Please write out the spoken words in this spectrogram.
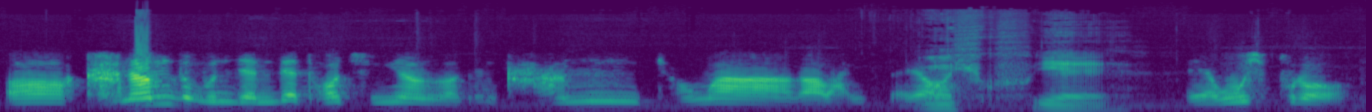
어, 간암도 문제인데 더 중요한 것은 간 경화가 와 있어요. 예. 예, 50%.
